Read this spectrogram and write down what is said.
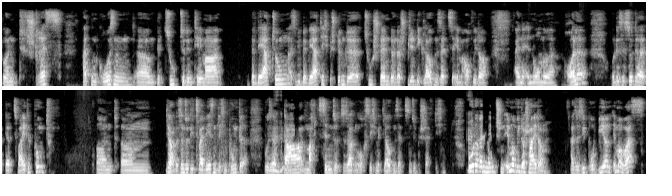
und Stress hat einen großen äh, Bezug zu dem Thema Bewertung, also wie bewerte ich bestimmte Zustände und da spielen die Glaubenssätze eben auch wieder eine enorme Rolle. Und das ist so der, der zweite Punkt. Und ähm, ja, das sind so die zwei wesentlichen Punkte, wo sie mhm. da macht Sinn, sozusagen auch sich mit Glaubenssätzen zu beschäftigen. Mhm. Oder wenn Menschen immer wieder scheitern. Also sie probieren immer was,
